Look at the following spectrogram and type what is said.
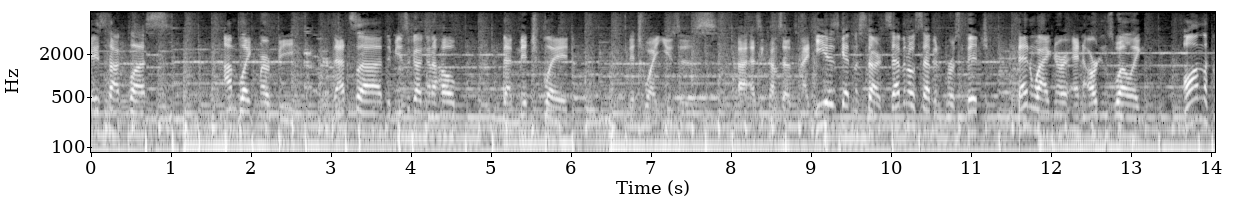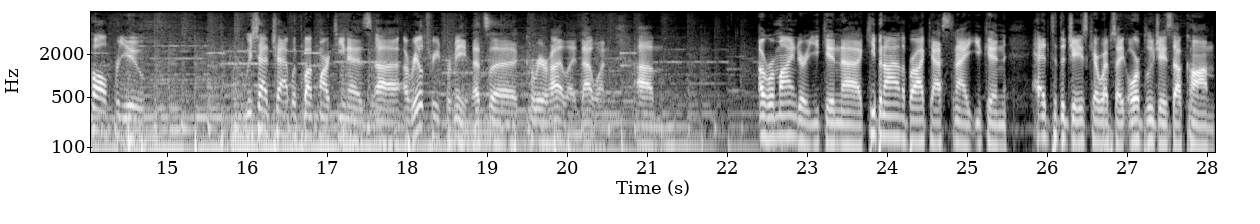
Jays Talk Plus. I'm Blake Murphy. That's uh, the music I'm going to hope that Mitch played, Mitch White uses uh, as he comes out tonight. He is getting the start. 7.07 first pitch. Ben Wagner and Arden Zwelling on the call for you. We just had a chat with Buck Martinez. Uh, a real treat for me. That's a career highlight, that one. Um, a reminder you can uh, keep an eye on the broadcast tonight. You can head to the Jays Care website or bluejays.com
